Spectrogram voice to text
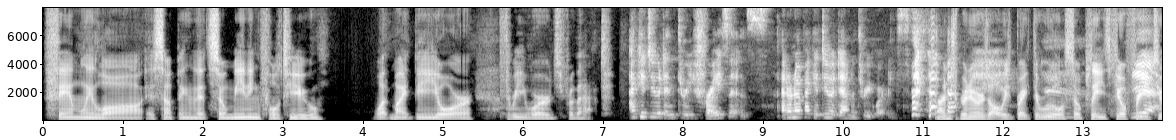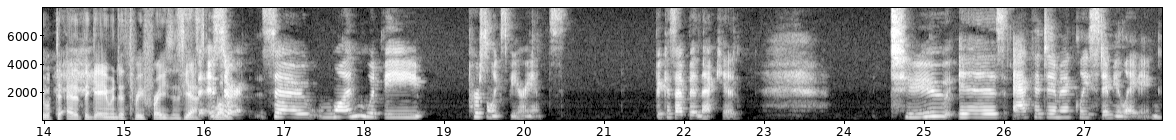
family law is something that's so meaningful to you, what might be your three words for that? I could do it in three phrases. I don't know if I could do it down to three words. Entrepreneurs always break the rules, so please feel free yeah. to, to edit the game into three phrases. Yes, so, sure. It. So one would be personal experience because I've been that kid. Two is academically stimulating.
